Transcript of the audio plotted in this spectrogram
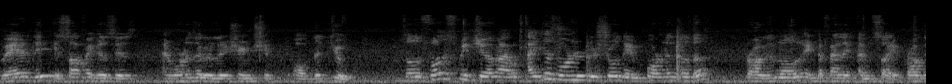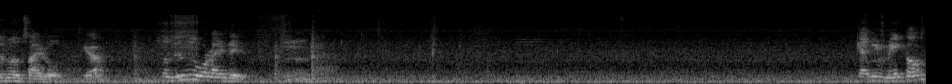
where the esophagus is, and what is the relationship of the tube. So the first picture, I, I just wanted to show the importance of the proximal interphalangeal, I'm sorry, proximal side hole, yeah? So this is what I did. Can you make out?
